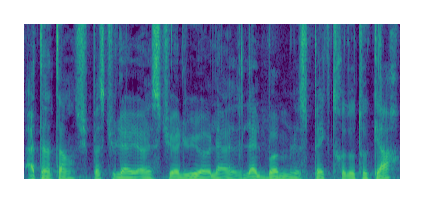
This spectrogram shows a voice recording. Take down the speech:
à Tintin. Je sais pas si tu, as, si tu as lu euh, l'album Le Spectre d'Autocar.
